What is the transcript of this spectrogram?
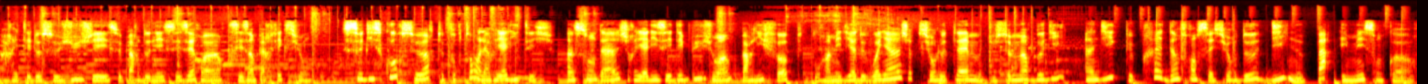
arrêter de se juger, se pardonner ses erreurs, ses imperfections. Ce discours se heurte pourtant à la réalité. Un sondage réalisé début juin par l'IFOP pour un média de voyage sur le thème du summer body indique que près d'un Français sur deux dit ne pas aimer son corps.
